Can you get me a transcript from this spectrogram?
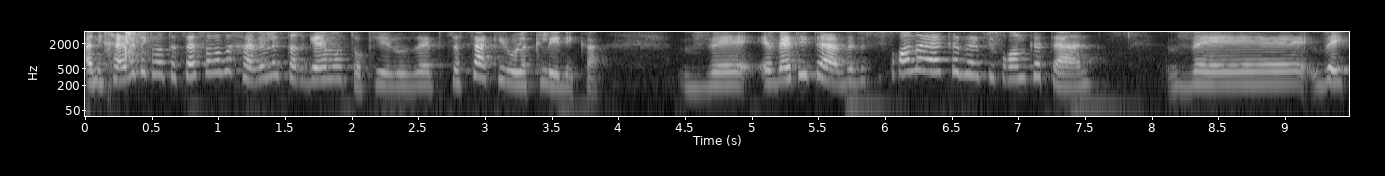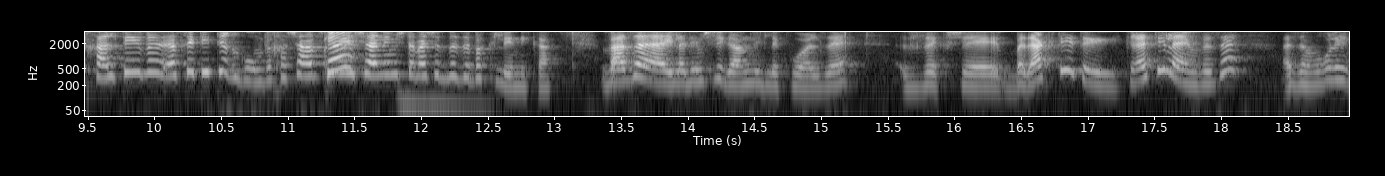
אני חייבת לקנות את הספר הזה, חייבים לתרגם אותו, כאילו זה פצצה כאילו לקליניקה. והבאתי את ה... וזה ספרון היה כזה, ספרון קטן. ו... והתחלתי ועשיתי תרגום וחשבתי כן. שאני משתמשת בזה בקליניקה. ואז הילדים שלי גם נדלקו על זה, וכשבדקתי את, הקראתי להם וזה, אז אמרו לי,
